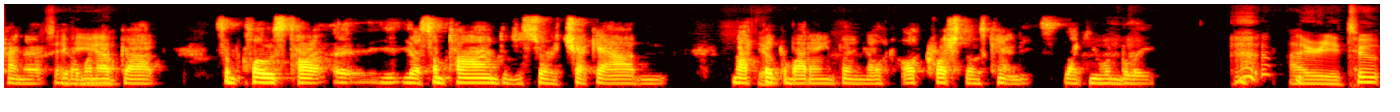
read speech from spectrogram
kind of you know when I've got some close time, uh, you know, some time to just sort of check out and not Yep. think about anything. I'll I'll crush those candies like you wouldn't believe. I hear you. Toon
